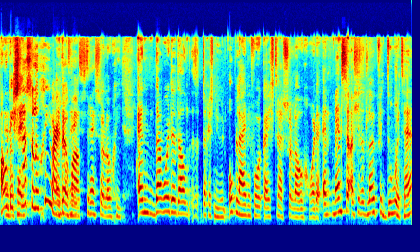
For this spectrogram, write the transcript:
Oh, die stressologie waar je het over had. stressologie. En daar worden dan, er is nu een opleiding voor, kan je stressoloog worden. En mensen, als je dat leuk vindt, doe het, hè?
